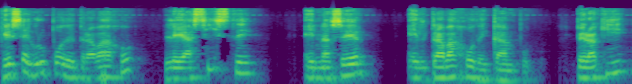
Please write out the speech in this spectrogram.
que ese grupo de trabajo le asiste en hacer el trabajo de campo. Pero aquí,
